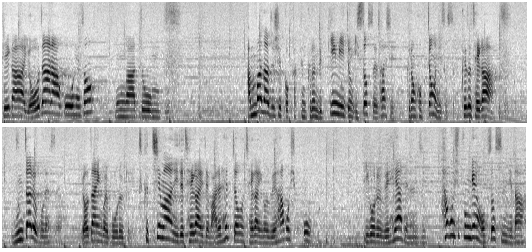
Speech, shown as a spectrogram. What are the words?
제가 여자라고 해서 뭔가 좀 안 받아주실 것 같은 그런 느낌이 좀 있었어요, 사실. 그런 걱정은 있었어요. 그래서 제가 문자를 보냈어요. 여자인 걸 모르게. 그치만 이제 제가 이제 말을 했죠. 제가 이걸 왜 하고 싶고, 이거를 왜 해야 되는지. 하고 싶은 게 없었습니다.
